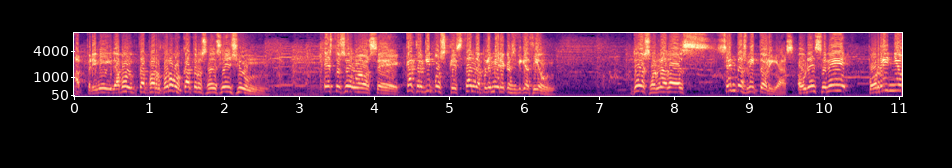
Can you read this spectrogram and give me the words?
a primeira volta, Porto Novo 4 Sanxenxun. Estos son os eh, 4 equipos que están na primeira clasificación. Dúas jornadas, sendas victorias. Ourense B, Porriño,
